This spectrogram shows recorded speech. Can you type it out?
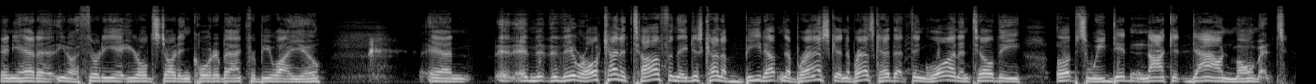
and you had a you know a 38 year old starting quarterback for BYU, and and they were all kind of tough and they just kind of beat up Nebraska. Nebraska had that thing won until the oops, we didn't knock it down moment.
